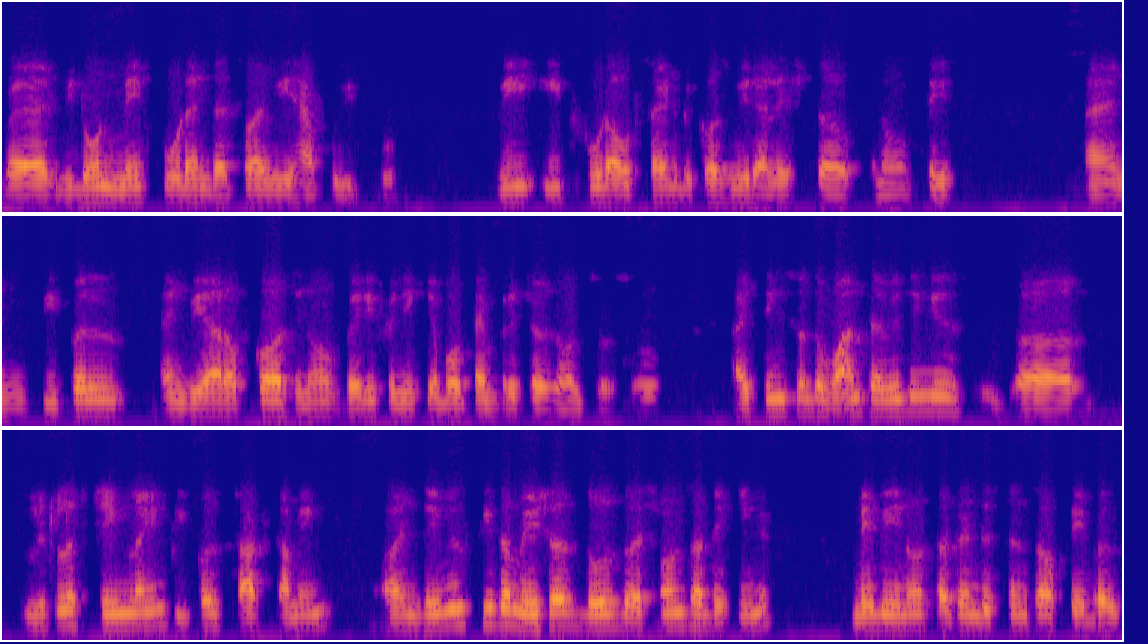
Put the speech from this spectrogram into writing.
where we don't make food and that's why we have to eat food. We eat food outside because we relish the you know taste and people and we are of course you know very finicky about temperatures also. So I think so. The once everything is uh, little streamlined, people start coming and they will see the measures those restaurants are taking it. Maybe you know certain distance of tables,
